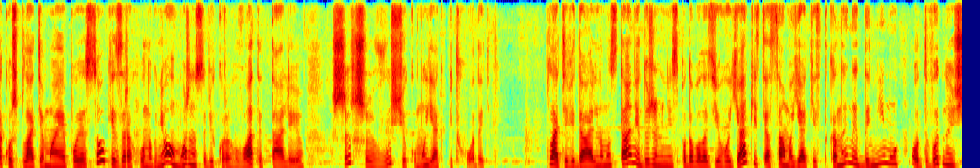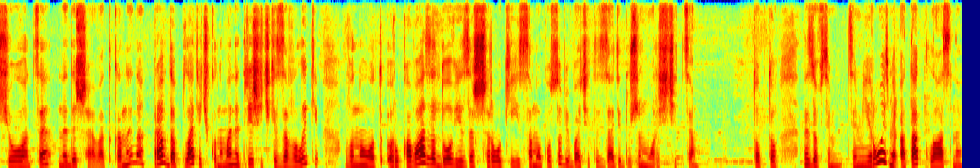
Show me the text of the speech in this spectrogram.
Також плаття має поясок, і за рахунок нього можна собі коригувати талію ширшою, вущою, кому як підходить. Плаття в ідеальному стані, дуже мені сподобалась його якість, а саме якість тканини, деніму. От видно, що це не дешева тканина. Правда, платячко на мене трішечки завелике, воно от рукава задовгі, заширокі, і само по собі, бачите, ззаді дуже морщиться. Тобто не зовсім це мій розмір, а так класне.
